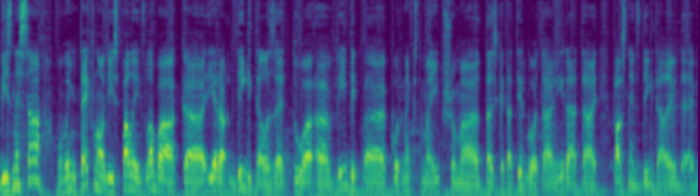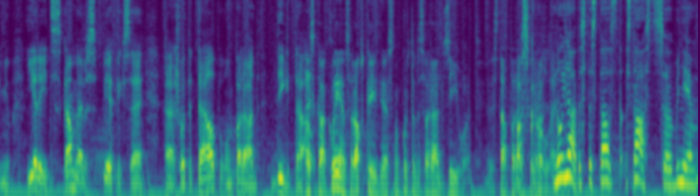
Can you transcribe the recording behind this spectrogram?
biznesā, un viņu tehnoloģijas palīdz labāk uh, digitalizēt to uh, vidi, uh, kur nekustamā īpašuma, tā skaitā tirgotāji un īrētāji pasniedz digitālajā vidē. Viņu ierīces kameras piefiksē uh, šo te telpu un parāda digitāli. Es kā klients varu apskatīties, nu, kur tad es varētu dzīvot. Es tā parasti nu, jā, tas, tas, tas, stāsts viņiem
